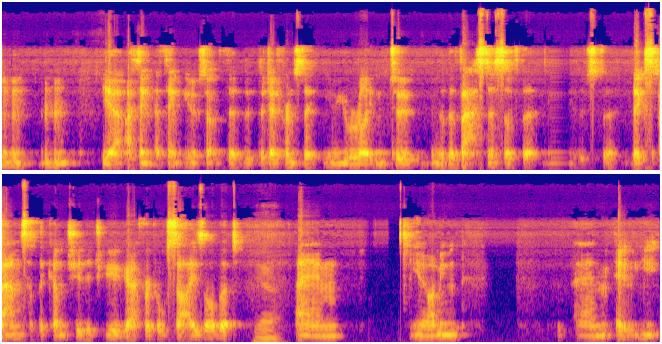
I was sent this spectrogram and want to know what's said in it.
Hmm Yeah, I think I think you know sort of the, the, the difference that you know you were relating to you know the vastness of the the, the expanse of the country, the geographical size of it. Yeah, Um, you know, I mean, um, it, you-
